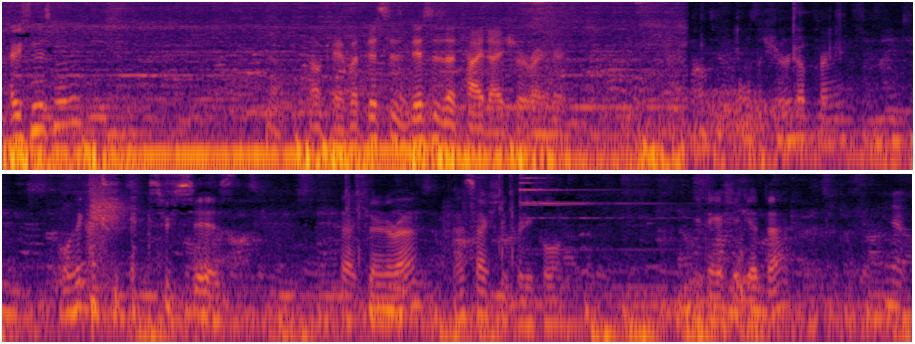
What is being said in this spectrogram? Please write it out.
Have you seen this movie? No. Okay, but this is this is a tie dye shirt right here. Hold the shirt up for me. Oh, they got the Exorcist. That turn it around. That's actually pretty cool. You think I should get that? No.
